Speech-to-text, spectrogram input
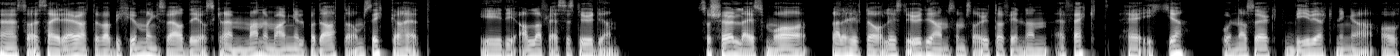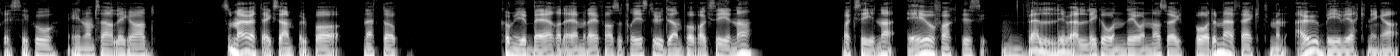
Eh, så jeg sier det jo at det var bekymringsverdig og skremmende mangel på data om sikkerhet i de aller fleste studiene. Så selv de små, relativt dårlige studiene som ser ut til å finne en effekt, har ikke undersøkt bivirkninger og risiko i noen særlig grad, som er jo et eksempel på nettopp hvor mye bedre det er med de fase tre-studiene på vaksiner. Vaksiner er jo faktisk veldig, veldig grundig undersøkt, både med effekt, men òg bivirkninger,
